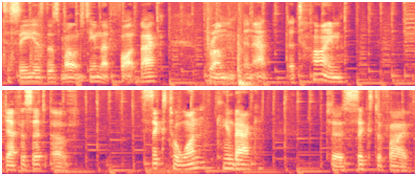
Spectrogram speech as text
to see is this Marlins team that fought back from an at a time deficit of six to one, came back to six to five,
